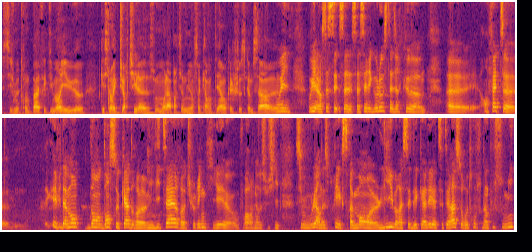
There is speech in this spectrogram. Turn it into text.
si, je ne me trompe pas, effectivement, il y a eu euh, une question avec Churchill à ce moment-là, à partir de 1941 ou quelque chose comme ça. Euh. Oui, oui, alors ça c'est assez rigolo, c'est-à-dire que, en fait, évidemment, dans, dans, ce cadre euh, militaire, euh, Turing, qui est, euh, on pourra revenir dessus si, si vous voulez, un esprit extrêmement libre, assez décalé, etc., se retrouve tout d'un coup soumis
